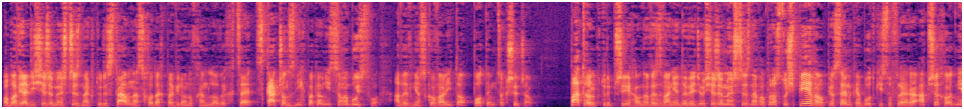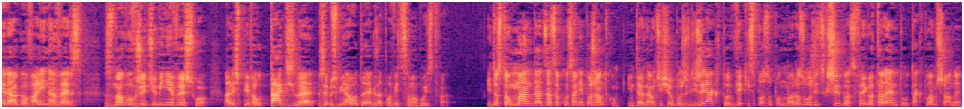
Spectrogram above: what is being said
Obawiali się, że mężczyzna, który stał na schodach pawilonów handlowych, chce, skacząc z nich, popełnić samobójstwo, a wywnioskowali to po tym, co krzyczał. Patrol, który przyjechał na wezwanie, dowiedział się, że mężczyzna po prostu śpiewał piosenkę Budki Suflera, a przechodnie reagowali na wers Znowu w życiu mi nie wyszło, ale śpiewał tak źle, że brzmiało to jak zapowiedź samobójstwa. I dostał mandat za zakłócanie porządku. Internauci się oburzyli, że jak to, w jaki sposób on ma rozłożyć skrzydła swojego talentu, tak tłamszony.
